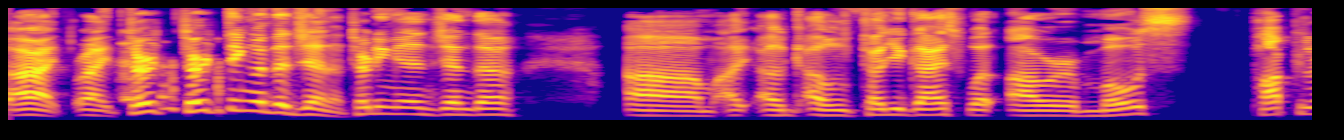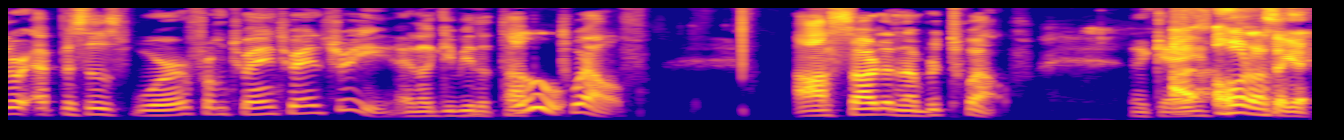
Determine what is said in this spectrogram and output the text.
All right. Right. Third third thing on the agenda. Third thing on the agenda. Um, I, I'll, I'll tell you guys what our most popular episodes were from 2023, and I'll give you the top Ooh. 12. I'll start at number 12. Okay. Uh, hold on a second.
